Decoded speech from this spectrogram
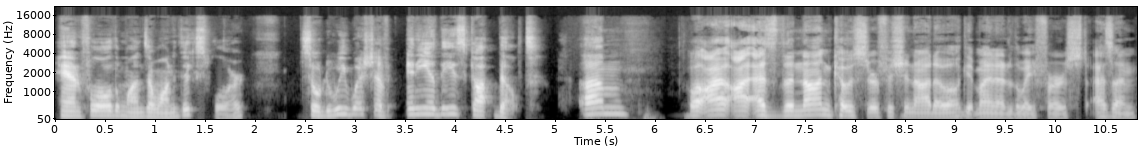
handful of the ones i wanted to explore so do we wish if any of these got built um. Well, I, I as the non-coaster aficionado, I'll get mine out of the way first. As I'm,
